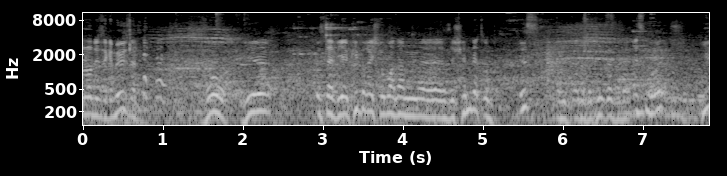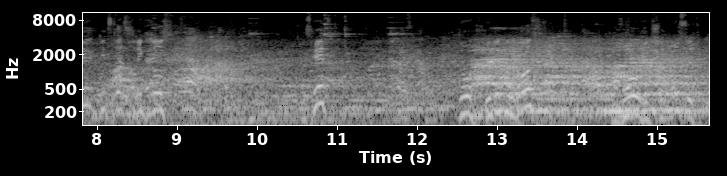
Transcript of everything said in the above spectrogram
nur diese Gemüse. So, hier ist der VIP-Bereich, wo man dann äh, sich hinsetzt und isst und, oder beziehungsweise Essen holt. Hier geht's jetzt direkt raus. Was geht? So, hier geht man raus. So, es schon aussieht.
